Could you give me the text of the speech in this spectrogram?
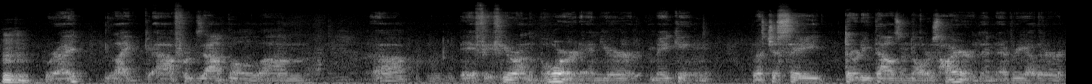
hmm right? Like, uh, for example, um, uh, if if you're on the board and you're making, let's just say, thirty thousand dollars higher than every other,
